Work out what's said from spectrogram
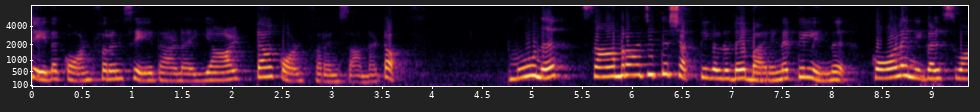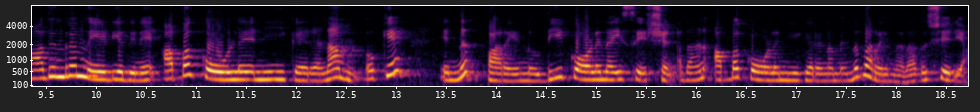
ചെയ്ത കോൺഫറൻസ് ഏതാണ്? യാൾട്ട കോൺഫറൻസ് ആണ് കേട്ടോ. മൂന്ന് സാമ്രാജ്യത്വ ശക്തികളുടെ ഭരണത്തിൽ നിന്ന് കോളനികൾ സ്വാതന്ത്ര്യം നേടിയതിനെ അപകോളനീകരണം. ഓക്കെ? എന്ന് പറയുന്നു. ഡീകോളനൈസേഷൻ അതാണ് അപകോളനീകരണം എന്ന് പറയുന്നത്. അത് ശരിയാ.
